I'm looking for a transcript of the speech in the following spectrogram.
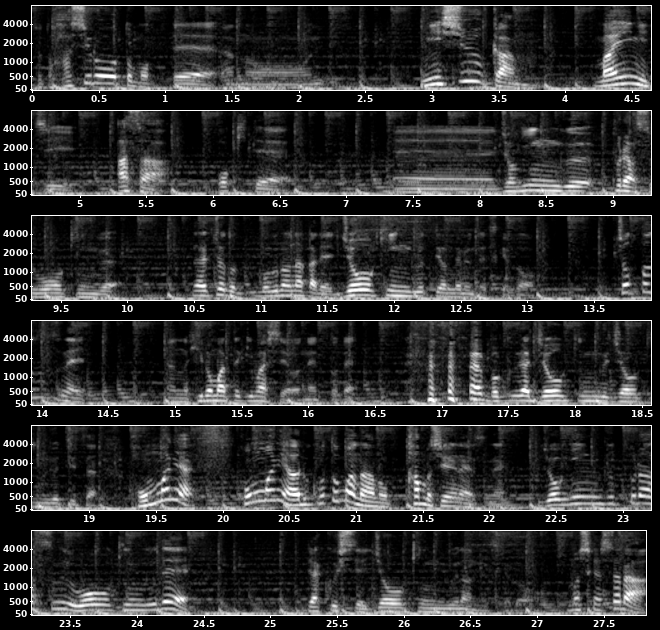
ちょっと走ろうと思って、あのー2週間毎日朝起きて、えージョギングプラスウォーキング。だからちょっと僕の中でジョーキングって呼んでるんですけどちょっとずつねあの広まってきましたよネットで。僕がジョーキングジョーキングって言ったらほんまにほんまにある言葉なのかもしれないですね。ジョギングプラスウォーキングで略してジョーキングなんですけどもしかしたら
